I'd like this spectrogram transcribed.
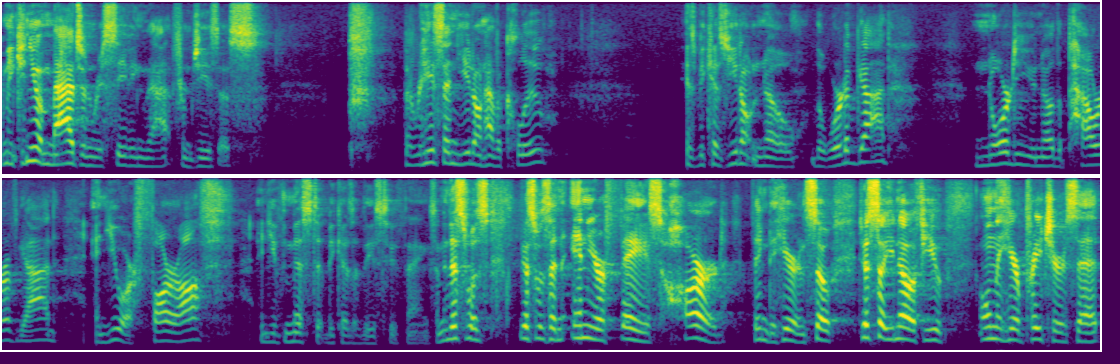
I mean, can you imagine receiving that from Jesus? The reason you don't have a clue is because you don't know the Word of God, nor do you know the power of God, and you are far off and you've missed it because of these two things. I mean, this was, this was an in your face, hard thing to hear. And so, just so you know, if you only hear preachers that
